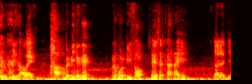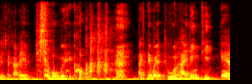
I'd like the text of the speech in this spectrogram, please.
คือปีสองเองภาพเป็น B1 เองไม่ต้องหัว B2 ใช้จัดการได้เองได้เลยบีใช้จัดการได้เองชั่วโมงมือก็ activate to hiding ticket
